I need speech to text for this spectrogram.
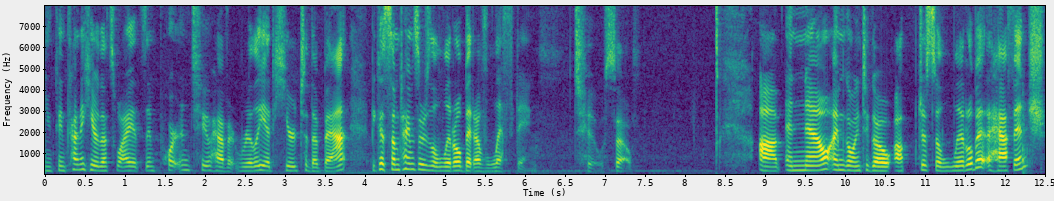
You can kind of hear that's why it's important to have it really adhered to the bat because sometimes there's a little bit of lifting too. So, um, and now I'm going to go up just a little bit, a half inch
